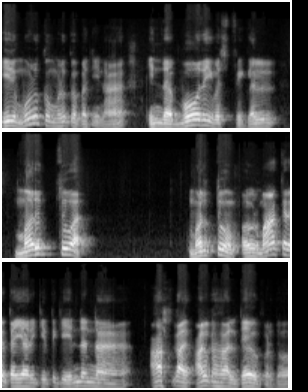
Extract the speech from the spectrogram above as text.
இது முழுக்க முழுக்க பார்த்தீங்கன்னா இந்த போதை வஸ்துகள் மருத்துவ மருத்துவம் ஒரு மாத்திரை தயாரிக்கிறதுக்கு என்னென்ன ஆல்கஹால் ஆல்கஹால் தேவைப்படுதோ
